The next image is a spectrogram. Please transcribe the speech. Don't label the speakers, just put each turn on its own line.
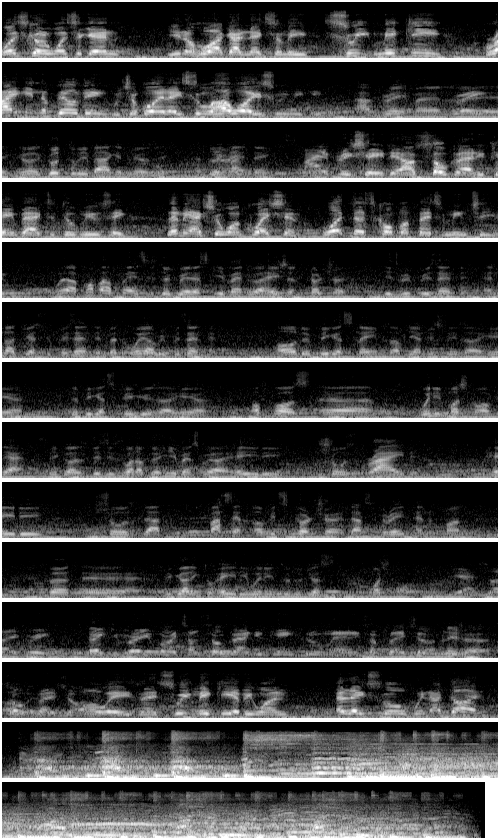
What's good once again? You know who I got next to me? Sweet Micky, right in the building with your boy LA Smooth. How are you, Sweet Micky?
I'm great, man.
Great.
Uh, good, good to be back in music and doing my things.
I appreciate that. I'm so glad you came back to do music. Let me ask you one question. What does Compa Fest mean to you?
Well, Compa Fest is the greatest event where Haitian culture is represented, and not just represented, but we are represented. All the biggest names of the industries are here, the biggest figures are here. Of course, uh, we need much more of that because this is one of the events where Haiti shows pride, Haiti shows that facet of its culture that's great and fun. But uh, regarding to Haiti, we need to do just much more.
Yes, I agree. Thank you very much. I'm so glad you came through, man. It's a pleasure.
Pleasure.
So
always.
pleasure, always, man. Sweet Micky, everyone. LA Slow, we're not done.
